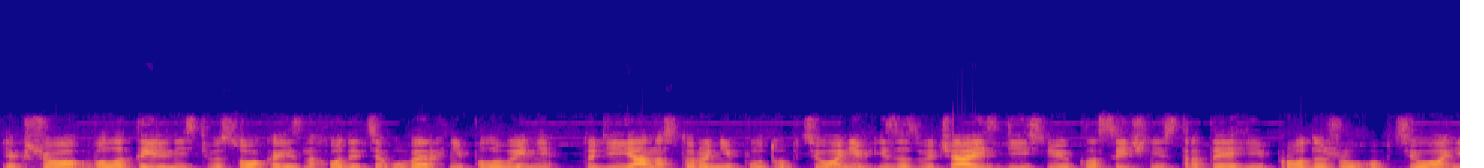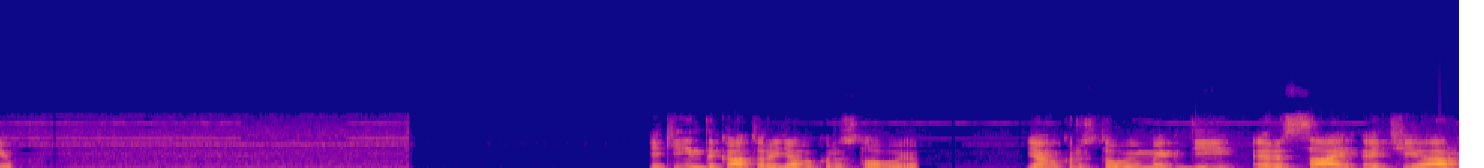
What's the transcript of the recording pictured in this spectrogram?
якщо волатильність висока і знаходиться у верхній половині, тоді я на стороні пут опціонів і зазвичай здійснюю класичні стратегії продажу опціонів. Які індикатори я використовую? Я використовую MACD, RSI, ATR,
